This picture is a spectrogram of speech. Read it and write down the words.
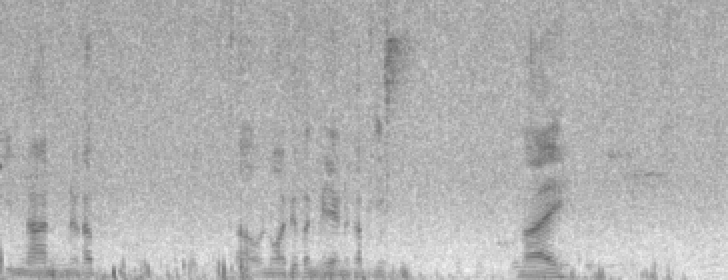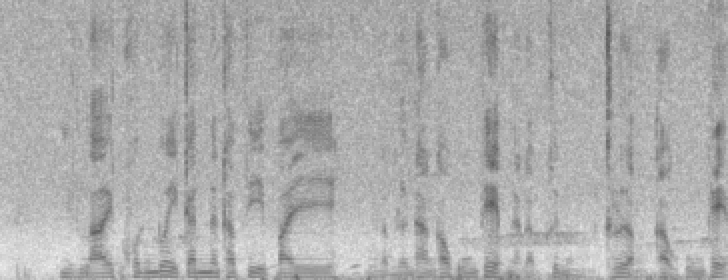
ทีมงานนะครับสาวน้อยเพชรบันแพงนะครับอีกหลายอีกหลายคนด้วยกันนะครับที่ไปนะครับเดินทางเข้ากรุงเทพนะครับ ขึ้นเครื่องเข้ากรุงเทพ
